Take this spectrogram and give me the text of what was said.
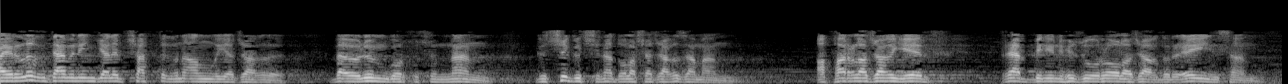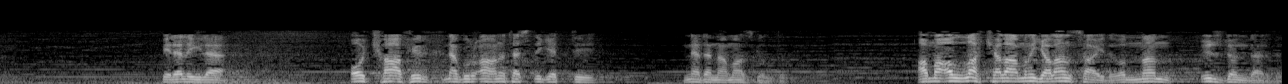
ayrılıq dəminin gəlib çatdığını anlayacağı və ölüm qorxusundan qıçı-qıçına dolaşacağı zaman aparılacağı yer Rəbbinin huzuru olacaqdır ey insan. Beləliklə o kafir nə Qur'anı təsdiq etdi, nə də namaz qıldı. Amma Allah kəlamını yalan saydı, ondan üz döndərdi.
